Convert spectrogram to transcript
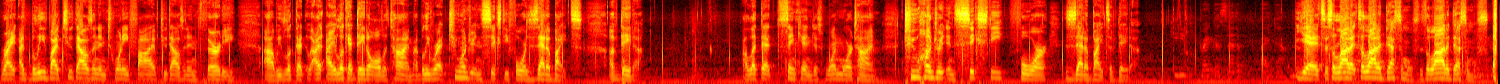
right? I believe by 2025, 2030, uh, we looked at. I, I look at data all the time. I believe we're at 264 zettabytes of data. I'll let that sink in just one more time. 264 zettabytes of data. Can you break a zettabyte down? Yeah, it's just a lot of it's a lot of decimals. It's a lot of decimals.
